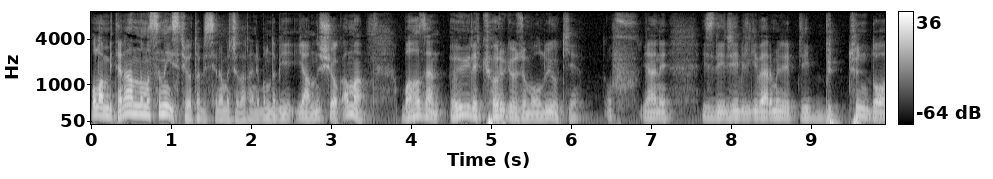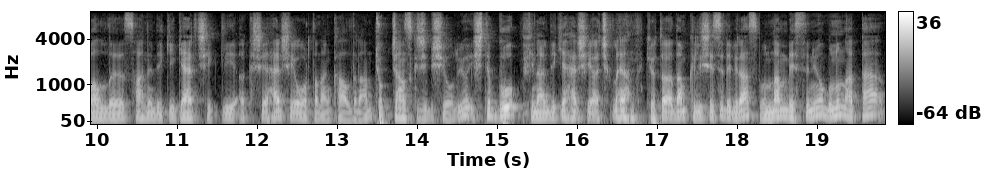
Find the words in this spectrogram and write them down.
olan biteni anlamasını istiyor tabii sinemacılar. Hani bunda bir yanlış yok ama bazen öyle kör gözüm oluyor ki of yani izleyiciye bilgi verme repliği bütün doğallığı, sahnedeki gerçekliği, akışı her şeyi ortadan kaldıran çok can sıkıcı bir şey oluyor. İşte bu finaldeki her şeyi açıklayan kötü adam klişesi de biraz bundan besleniyor. Bunun hatta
